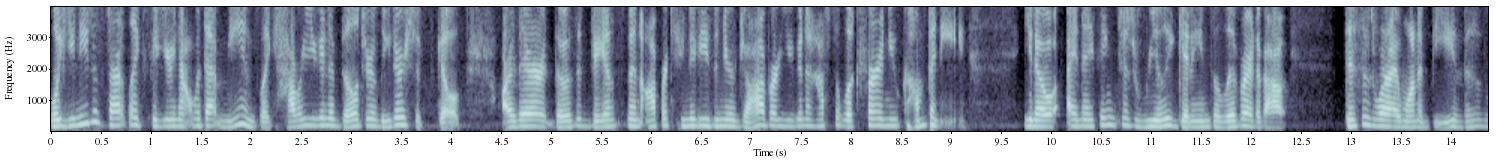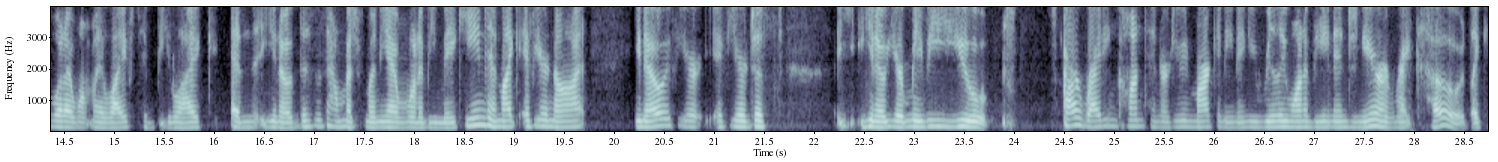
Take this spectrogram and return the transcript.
well, you need to start like figuring out what that means. Like, how are you going to build your leadership skills? Are there those advancement opportunities in your job? Are you going to have to look for a new company? You know, and I think just really getting deliberate about this is where I want to be. This is what I want my life to be like. And, you know, this is how much money I want to be making. And like, if you're not, you know, if you're, if you're just, you know, you're maybe you are writing content or doing marketing and you really want to be an engineer and write code, like,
